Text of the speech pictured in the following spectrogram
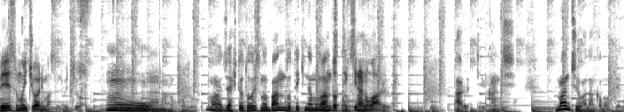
ベースも一応ありますねうちはうん。んなるほど。まあじゃあ一通りそのバンド的なものをバンド的なのはあるあるっていう感じ。マンチューは何か持ってる？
